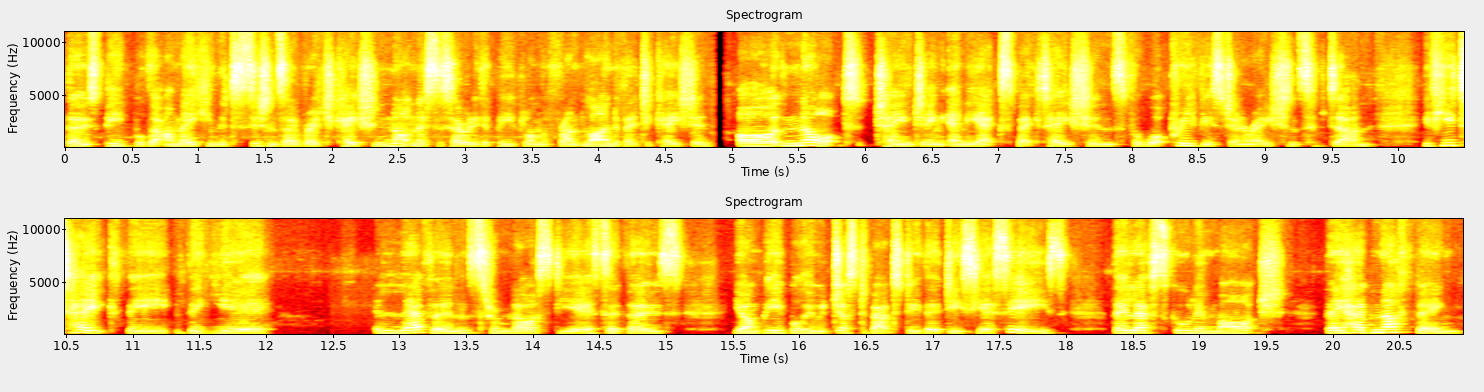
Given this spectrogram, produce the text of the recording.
those people that are making the decisions over education, not necessarily the people on the front line of education, are not changing any expectations for what previous generations have done. If you take the, the year 11s from last year, so those young people who were just about to do their GCSEs, they left school in March, they had nothing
